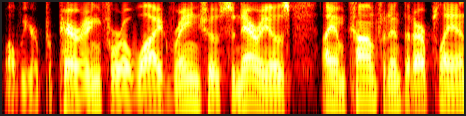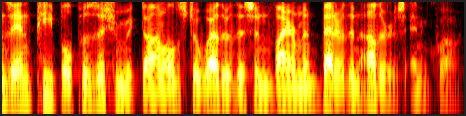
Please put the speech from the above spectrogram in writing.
While we are preparing for a wide range of scenarios, I am confident that our plans and people position McDonald's to weather this environment better than others. End quote.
